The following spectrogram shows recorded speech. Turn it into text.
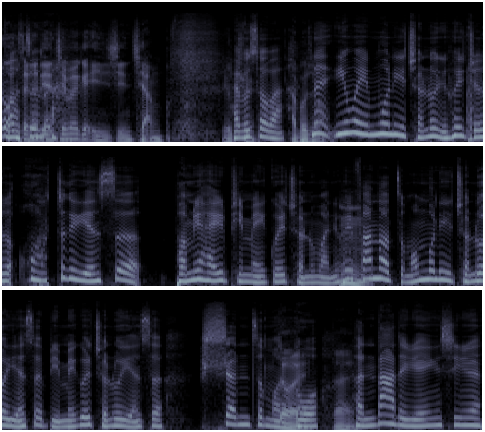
我 整个脸前面一个隐形墙，还不错吧？还不错。那因为茉莉纯露，你会觉得哇，这个颜色旁边还有一瓶玫瑰纯露嘛？你会翻到怎么茉莉纯露的颜色比玫瑰纯露颜色深这么多？对，很大的原因是因为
